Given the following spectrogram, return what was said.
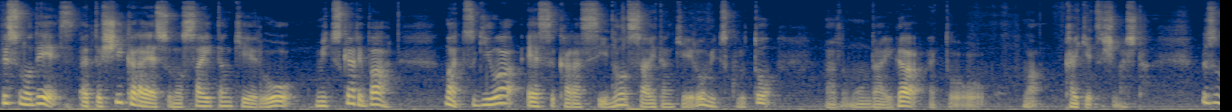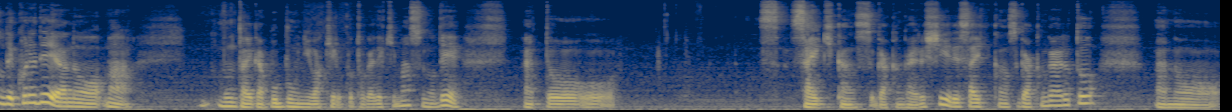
ですので、えっと、C から S の最短経路を見つければ、まあ、次は S から C の最短経路を見つけると、あの問題が、えっと、まあ、解決しました。ですので、これで、あの、まあ、問題が部分に分けることができますので、えっと、再帰関数が考えるし、で、再帰関数が考えると、あの、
